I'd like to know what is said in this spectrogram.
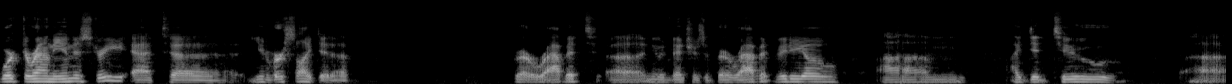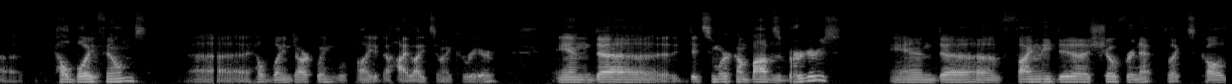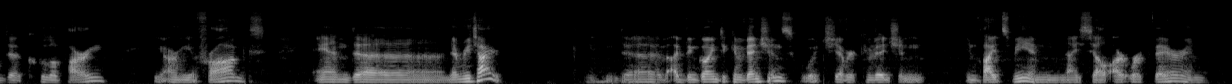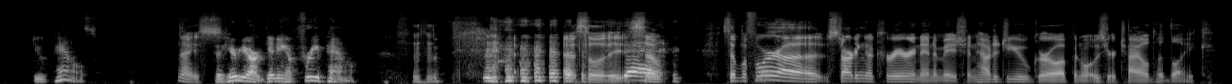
worked around the industry at uh, Universal. I did a Brer Rabbit, uh, New Adventures of Brer Rabbit video. Um, I did two uh, Hellboy films uh, Hellboy and Darkwing were probably the highlights of my career. And uh, did some work on Bob's Burgers and uh, finally did a show for Netflix called uh, Kulipari, the Army of Frogs, and uh, then retired. And uh, I've been going to conventions, whichever convention invites me, and I sell artwork there and do panels. Nice. So here you are, getting a free panel. Absolutely. Yeah. So, so before uh, starting a career in animation, how did you grow up and what was your childhood like?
